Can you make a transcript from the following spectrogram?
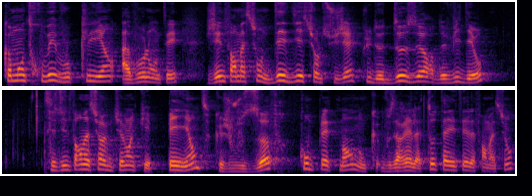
comment trouver vos clients à volonté. J'ai une formation dédiée sur le sujet, plus de deux heures de vidéo. C'est une formation habituellement qui est payante, que je vous offre complètement, donc vous aurez la totalité de la formation.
